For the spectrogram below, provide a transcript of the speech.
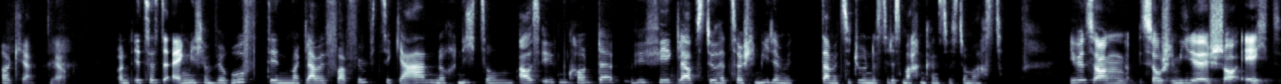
Okay. Ja. Und jetzt hast du eigentlich einen Beruf, den man, glaube ich, vor 50 Jahren noch nicht so ausüben konnte. Wie viel glaubst du, hat Social Media mit, damit zu tun, dass du das machen kannst, was du machst? Ich würde sagen, Social Media ist schon echt,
